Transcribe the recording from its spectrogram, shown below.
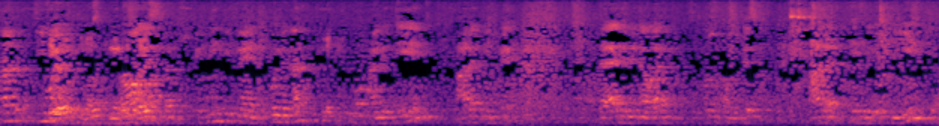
ها؟ T web ناقص 2 T flange كل ده على 2 على 2 flange ده أقل من أو أقل 16.9 على الاثنين ده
